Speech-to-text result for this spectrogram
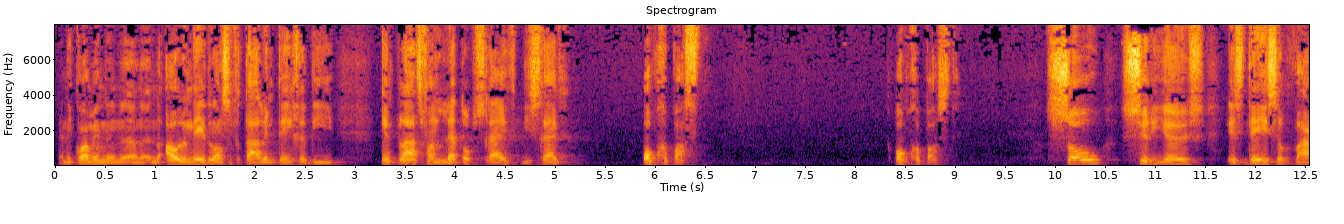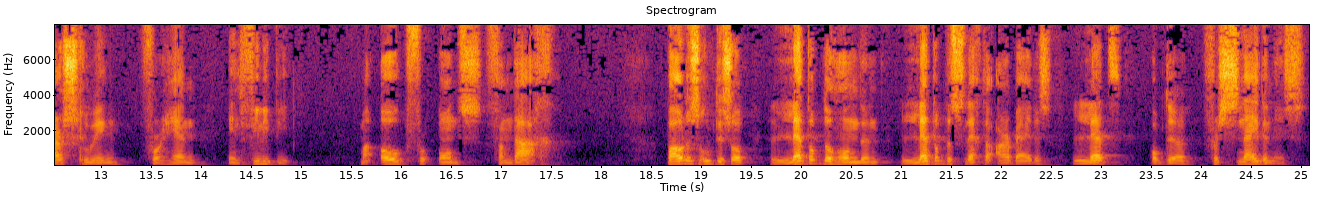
En ik kwam in een, een, een, oude Nederlandse vertaling tegen die in plaats van let op schrijft, die schrijft opgepast. Opgepast. Zo serieus is deze waarschuwing voor hen in Filippi, maar ook voor ons vandaag. Paulus roept dus op, let op de honden, let op de slechte arbeiders, let op de versnijdenis.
